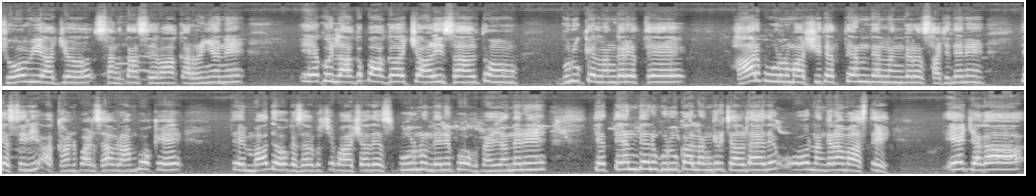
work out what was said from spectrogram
ਜੋ ਵੀ ਅੱਜ ਸੰਗਤਾਂ ਸੇਵਾ ਕਰ ਰਹੀਆਂ ਨੇ। ਇਹ ਕੋਈ ਲਗਭਗ 40 ਸਾਲ ਤੋਂ ਗੁਰੂ ਕੇ ਲੰਗਰ ਇੱਥੇ ਹਰ ਪੂਰਨਮਾਸ਼ੀ ਤੇ ਤਿੰਨ ਦਿਨ ਲੰਗਰ ਸੱਜਦੇ ਨੇ ਤੇ ਸ੍ਰੀ ਅਖੰਡ ਪਾਠ ਸਾਹਿਬ ਆਰੰਭ ਹੋ ਕੇ ਤੇ ਮੱਧ ਹੋ ਕੇ ਸਰਬੁੱਚ ਪਾਤਸ਼ਾਹ ਦੇ ਸੰਪੂਰਨ ਹੁੰਦੇ ਨੇ, ਭੋਗ ਪੈ ਜਾਂਦੇ ਨੇ ਤੇ ਤਿੰਨ ਦਿਨ ਗੁਰੂ ਕਾ ਲੰਗਰ ਚੱਲਦਾ ਹੈ ਤੇ ਉਹ ਲੰਗਰਾਂ ਵਾਸਤੇ ਇਹ ਜਗ੍ਹਾ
